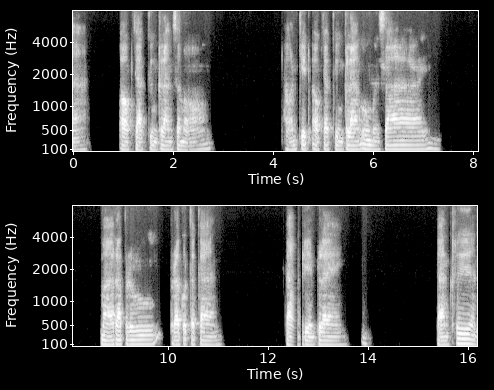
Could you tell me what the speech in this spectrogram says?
นะออกจากกึ่งกลางสมอง ถอนจิตออกจากกึ่งกลางอุ้งมือซ้าย มารับรู้ปรากฏการณ์การเปลี่ยนแปลง การเคลื่อน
